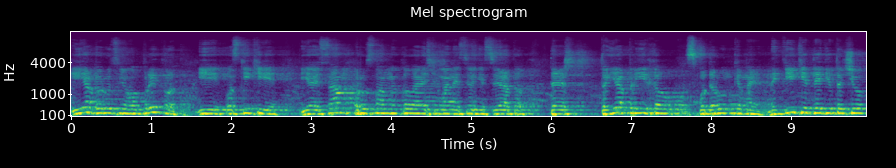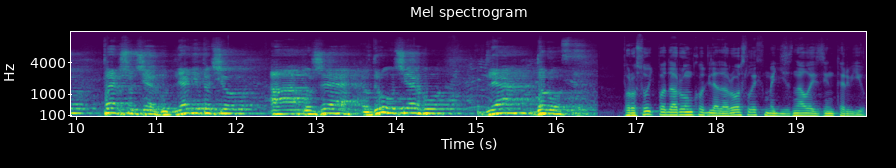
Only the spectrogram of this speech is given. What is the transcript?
І я беру з нього приклад. І оскільки я і сам Руслан Миколаївич, у мене сьогодні свято теж, то я приїхав з подарунками не тільки для діточок, в першу чергу для діточок, а вже в другу чергу для дорослих. Про суть подарунку для дорослих ми дізнались з інтерв'ю.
